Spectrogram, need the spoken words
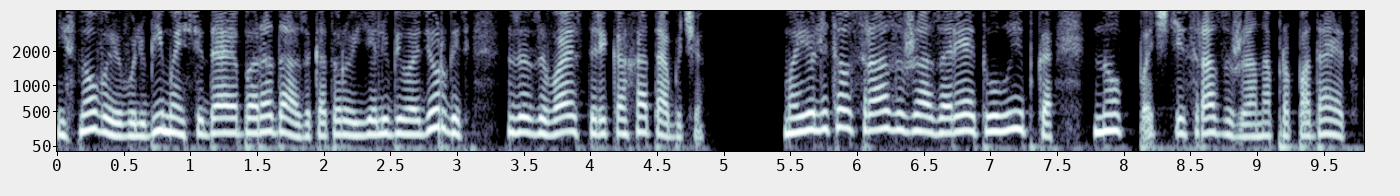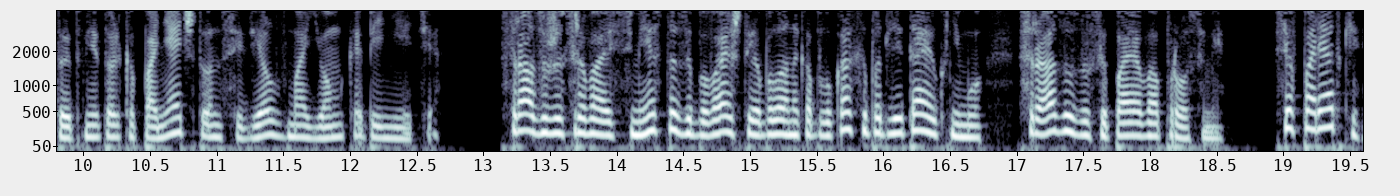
и снова его любимая седая борода, за которую я любила дергать, зазывая старика Хатабыча. Мое лицо сразу же озаряет улыбка, но почти сразу же она пропадает, стоит мне только понять, что он сидел в моем кабинете. Сразу же срываюсь с места, забывая, что я была на каблуках, и подлетаю к нему, сразу засыпая вопросами. «Все в порядке?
